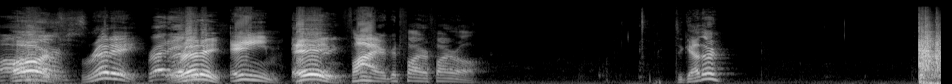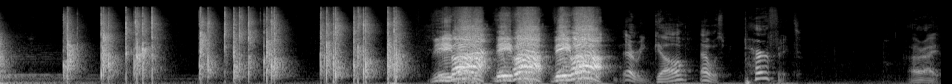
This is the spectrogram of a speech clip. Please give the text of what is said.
Arms. Ready. Ready. Ready. Aim. Aim. Fire. Good fire. Fire all. Together. Viva! Viva! Viva! There we go. That was perfect. All right.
